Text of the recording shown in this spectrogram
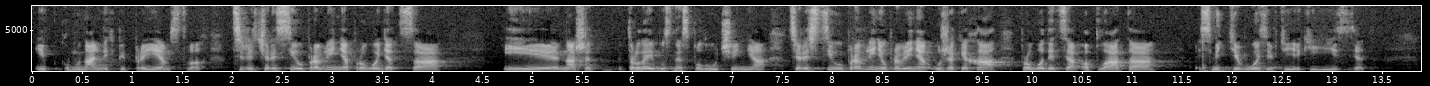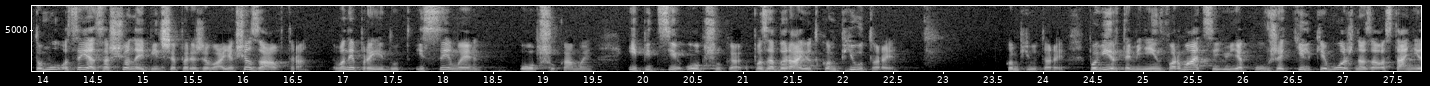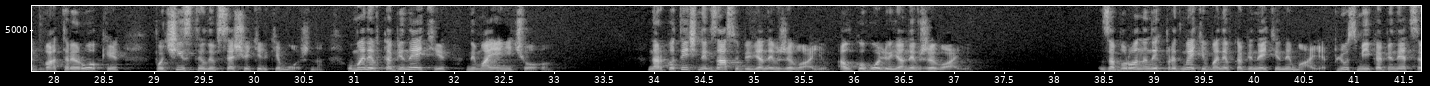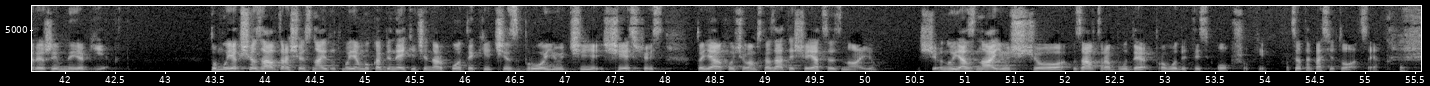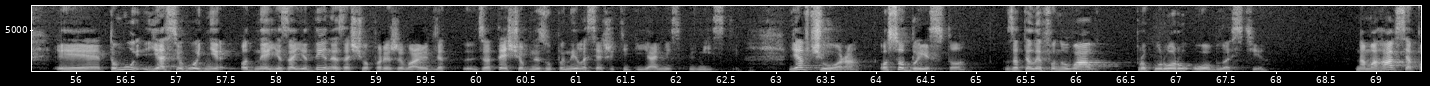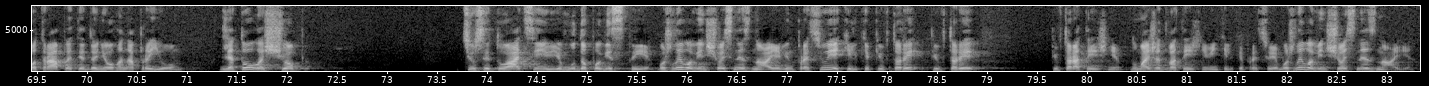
і в комунальних підприємствах. Через, через ці управління проводяться і наше тролейбусне сполучення. Через ці управління, управління УЖКХ проводиться оплата сміттєвозів, ті, які їздять. Тому оце я за що найбільше переживаю. Якщо завтра вони прийдуть із цими обшуками, і під ці обшуки позабирають комп'ютери, комп'ютери. Повірте мені, інформацію, яку вже тільки можна за останні 2-3 роки почистили все, що тільки можна. У мене в кабінеті немає нічого. Наркотичних засобів я не вживаю, алкоголю я не вживаю. Заборонених предметів в мене в кабінеті немає. Плюс мій кабінет це режимний об'єкт. Тому, якщо завтра щось знайдуть в моєму кабінеті, чи наркотики, чи зброю, чи ще щось, то я хочу вам сказати, що я це знаю. Що, ну, я знаю, що завтра буде проводитись обшуки. Оце така ситуація. Е, тому я сьогодні одне і за єдине, за що переживаю, для, за те, щоб не зупинилася життєдіяльність в місті. Я вчора особисто зателефонував прокурору області, намагався потрапити до нього на прийом для того, щоб цю ситуацію йому доповісти. Можливо, він щось не знає. Він працює тільки півтори, півтори, півтора тижні, ну майже два тижні він тільки працює. Можливо, він щось не знає.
